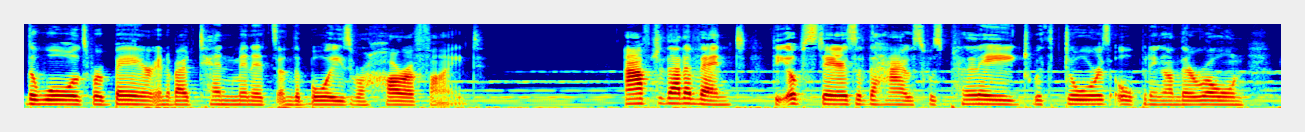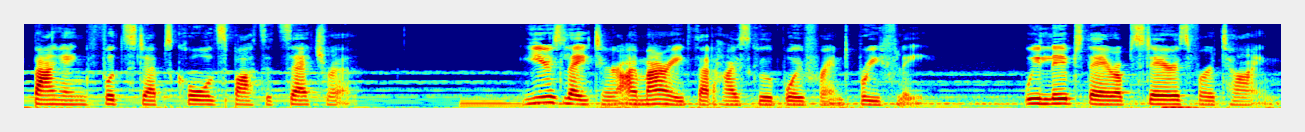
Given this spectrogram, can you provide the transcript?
The walls were bare in about 10 minutes and the boys were horrified. After that event, the upstairs of the house was plagued with doors opening on their own, banging, footsteps, cold spots, etc. Years later, I married that high school boyfriend briefly. We lived there upstairs for a time.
